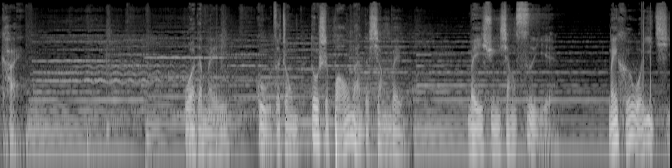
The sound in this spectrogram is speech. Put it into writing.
开。我的梅，骨子中都是饱满的香味，梅熏香四野，梅和我一起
